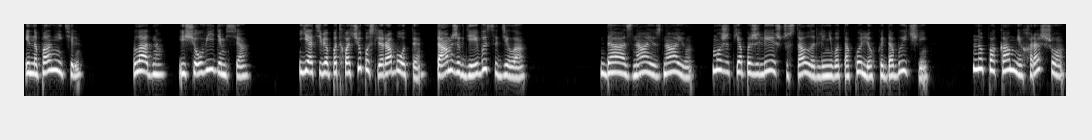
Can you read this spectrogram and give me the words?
и наполнитель». «Ладно, еще увидимся. Я тебя подхвачу после работы, там же, где и высадила». «Да, знаю, знаю. Может, я пожалею, что стала для него такой легкой добычей. Но пока мне хорошо.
